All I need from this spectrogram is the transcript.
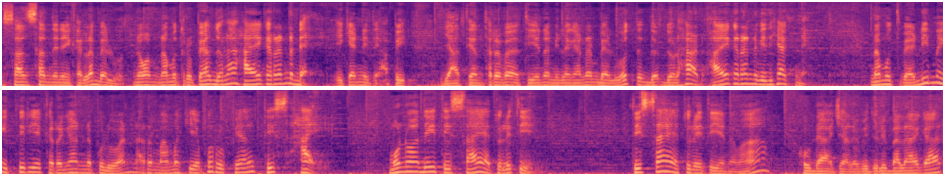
සංසන්ධනය කරලා බැලුවත් නොව නමුත් රුපියල් දොලා හය කරන්න බෑ එකන් ඉති අපි ජාත්‍යන්තරව තියෙන මිල ගණන් බැලුවොත් දොළහට හය කරන්න විදිහක් නෑ. නමුත් වැඩිම ඉතිරිය කරගන්න පුළුවන් අර මම කියපු රුපියල් තිස් හයි. මොනවදේ තිස්සාය ඇතුළ තියෙන්. තිස්සා ඇතුළේ තියෙනවා කුඩා ජල විදුලි බලාගාර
